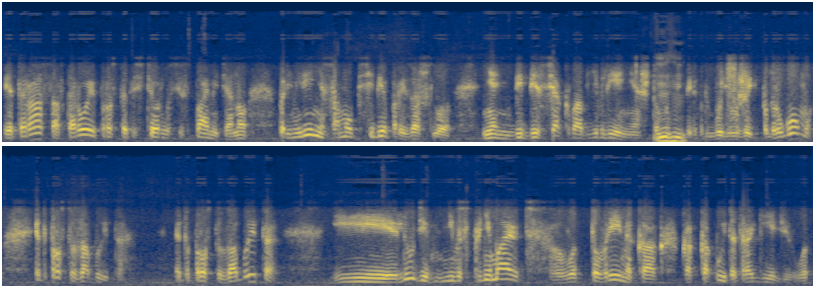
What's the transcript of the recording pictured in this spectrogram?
это раз, а второе, просто это стерлось из памяти. Оно, примирение само по себе произошло, не, без всякого объявления, что мы теперь будем жить по-другому. Это просто забыто. Это просто забыто. И люди не воспринимают вот то время как, как какую-то трагедию. Вот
